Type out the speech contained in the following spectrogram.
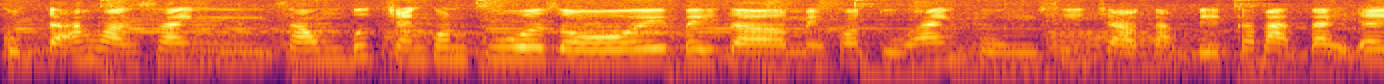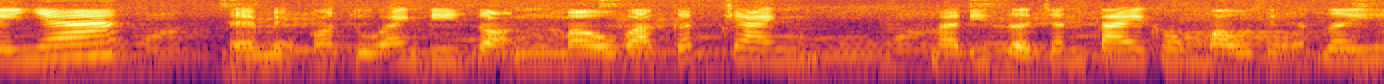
cũng đã hoàn thành xong bức tranh con cua rồi. Bây giờ mẹ con Tú Anh cùng xin chào tạm biệt các bạn tại đây nhá. Để mẹ con Tú Anh đi dọn màu và cất tranh. Mà đi rửa chân tay không màu sẽ dây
